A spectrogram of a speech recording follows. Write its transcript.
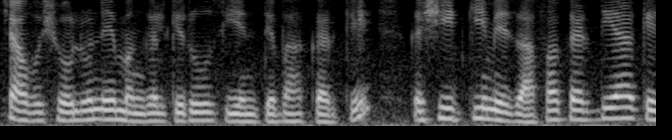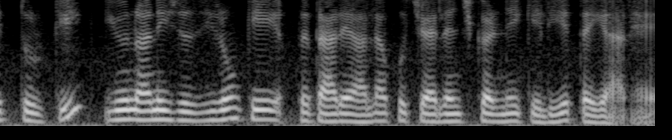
چاو شولو نے منگل کے روز یہ انتباہ کر کے کشیدگی میں اضافہ کر دیا کہ ترکی یونانی جزیروں کے اقتدار اعلیٰ کو چیلنج کرنے کے لیے تیار ہے۔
